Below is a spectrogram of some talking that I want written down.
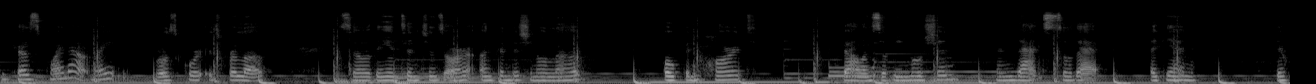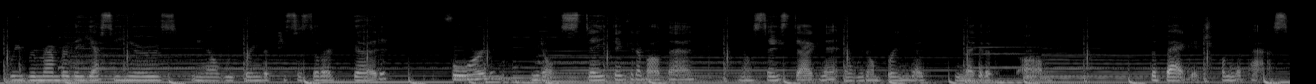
because why not, right? Rose quartz is for love. So the intentions are unconditional love, open heart, balance of emotion, and that's so that again, if we remember the yes years, you know, we bring the pieces that are good forward. We don't stay thinking about that. We don't stay stagnant, and we don't bring the negative, um, the baggage from the past.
